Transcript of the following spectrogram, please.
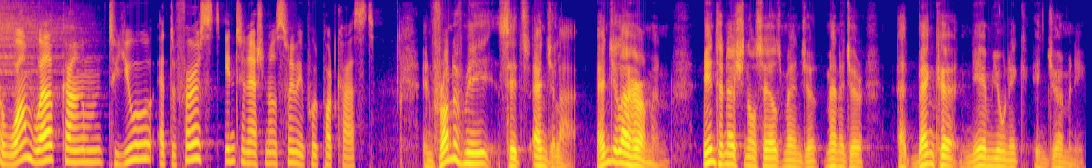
A warm welcome to you at the first International Swimming Pool Podcast. In front of me sits Angela, Angela Herrmann, International Sales Manager, manager at Behncke near Munich in Germany.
